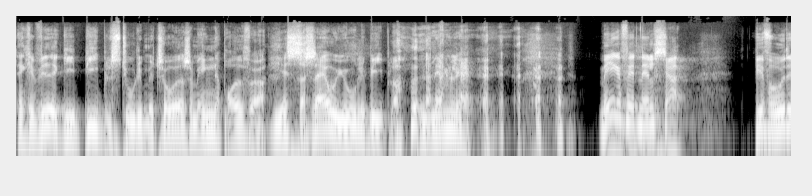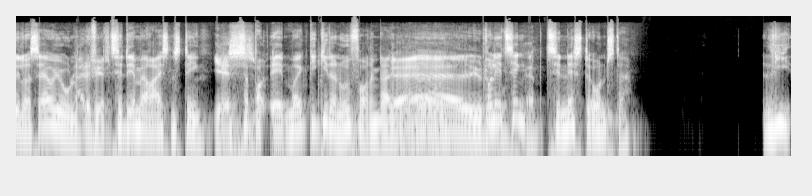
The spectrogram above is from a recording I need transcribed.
Den kan videregive bibelstudiemetoder, som ingen har prøvet før. Yes. Reservehjul i bibler. Nemlig. Mega fedt, Niels. ja. Vi har fået uddelt reservehjul Ja, det er fedt. til det med at rejse en sten. Yes. Så øh, må jeg ikke give dig en udfordring, der er Ja, med Prøv lige at tænke ja. til næste onsdag. lige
